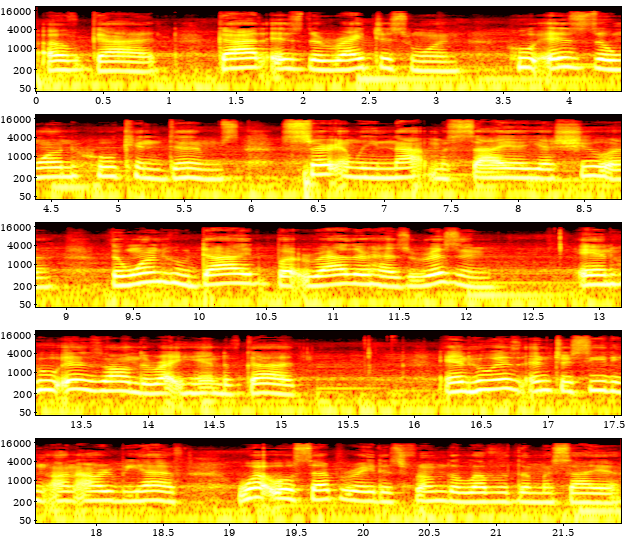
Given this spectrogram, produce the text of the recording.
of God? God is the righteous one. Who is the one who condemns? Certainly not Messiah Yeshua, the one who died but rather has risen, and who is on the right hand of God, and who is interceding on our behalf. What will separate us from the love of the Messiah?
